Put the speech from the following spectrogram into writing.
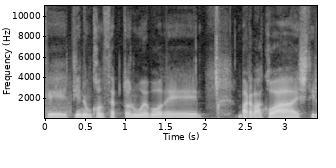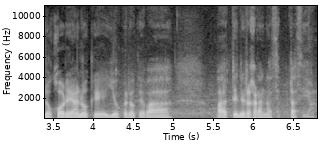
que tiene un concepto nuevo de barbacoa estilo coreano que yo creo que va, va a tener gran aceptación.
